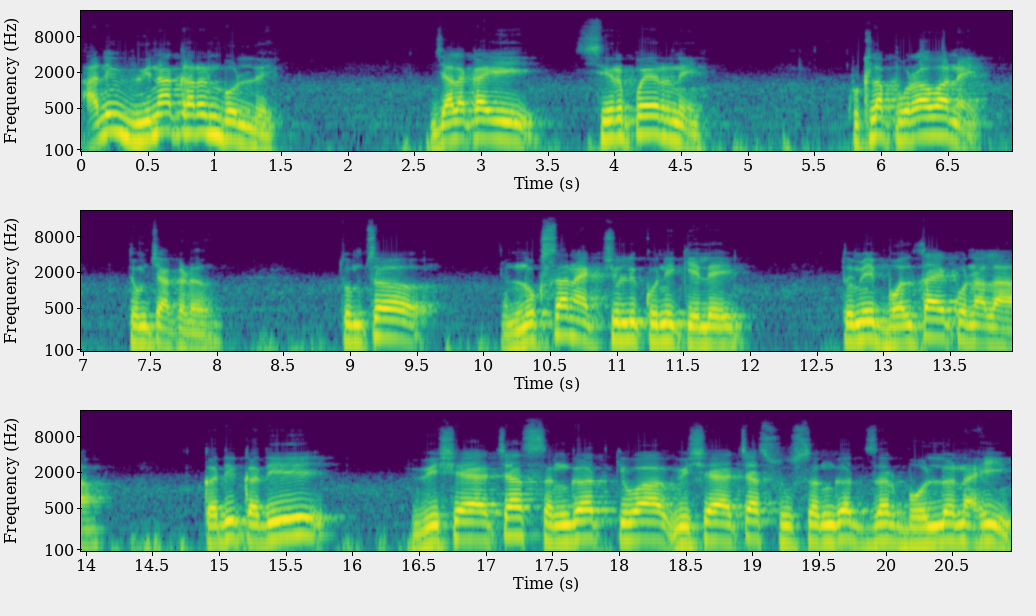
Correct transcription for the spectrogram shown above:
आणि विनाकारण बोललो आहे ज्याला काही शिरपैर नाही कुठला पुरावा नाही तुमच्याकडं. तुमचं नुकसान ॲक्च्युली कोणी केलं आहे तुम्ही बोलताय कोणाला? कधी कधी विषयाच्या संगत किंवा विषयाच्या सुसंगत जर बोललं नाही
